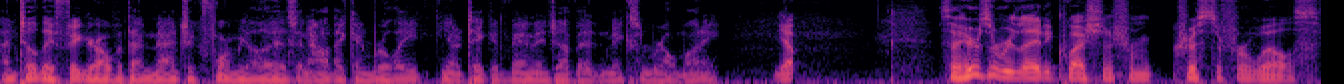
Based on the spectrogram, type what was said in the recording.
until they figure out what that magic formula is and how they can really, you know, take advantage of it and make some real money. Yep. So here's a related question from Christopher Wills.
